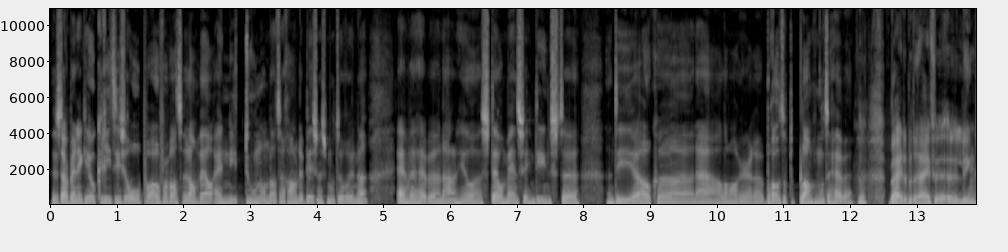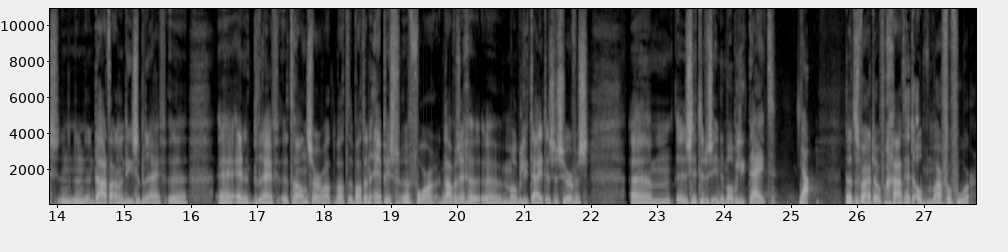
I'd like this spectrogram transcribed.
Dus daar ben ik heel kritisch op over wat we dan wel en niet doen, omdat we gewoon de business moeten runnen. En we hebben nou, een heel stel mensen in dienst uh, die ook uh, nou ja, allemaal weer brood op de plank moeten hebben. Ja. Beide bedrijven, links, een, een data-analysebedrijf eh, eh, en het bedrijf Transer, wat, wat, wat een app is voor, laten we zeggen, eh, mobiliteit as a service, eh, zitten dus in de mobiliteit. Ja, Dat is waar het over gaat, het openbaar vervoer.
